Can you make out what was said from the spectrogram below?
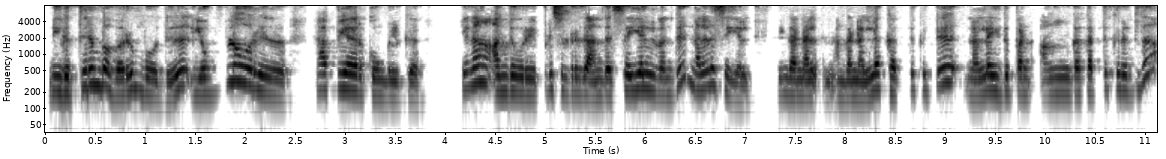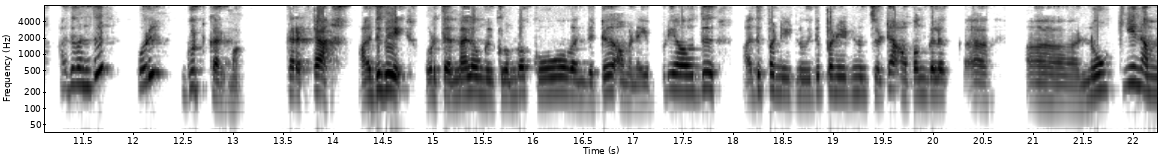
நீங்க திரும்ப வரும்போது எவ்வளோ ஒரு ஹாப்பியா இருக்கும் உங்களுக்கு. ஏன்னா அந்த ஒரு எப்படி சொல்றது அந்த செயல் வந்து நல்ல செயல். நீங்க நல் அங்க நல்லா கத்துக்கிட்டு நல்ல இது பண் அங்க கத்துக்கிறது தான் அது வந்து ஒரு குட் கர்மா கரெக்டா அதுவே ஒருத்தர் மேல உங்களுக்கு ரொம்ப கோவம் வந்துட்டு அவனை எப்படியாவது அது பண்ணிடணும் இது பண்ணிடணும்னு சொல்லிட்டு அவங்கள ஆஹ் ஆஹ் நோக்கி நம்ம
